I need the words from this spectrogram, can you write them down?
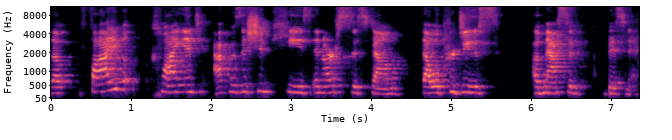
the five client acquisition keys in our system that will produce a massive business.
